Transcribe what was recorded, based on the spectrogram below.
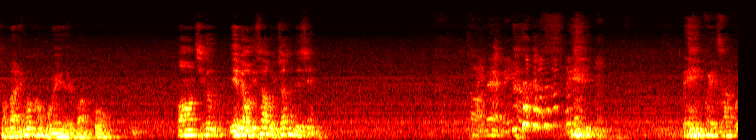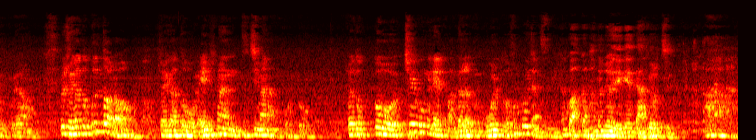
정말 행복한 공연이 될 것 같고 어 지금 예매 어디서 하고 있죠, 선재 씨? 아, 네. 네. 네이버에서 하고 있고요. 그리고 저희가 또 뿐더러 저희가 또 LP만 듣지만 않고 또 저희도 또 701에 만들어졌던 곡을 또 선보이지 않습니까? 뭐 아까 방금 전에 얘기했는데 안 들었지? 아,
